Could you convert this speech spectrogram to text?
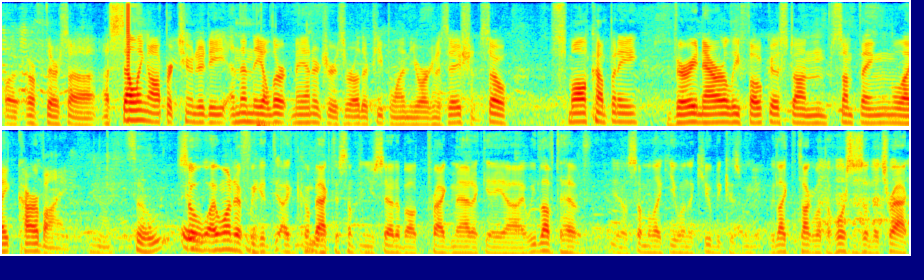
or if there's a, a selling opportunity, and then they alert managers or other people in the organization. So, small company, very narrowly focused on something like car buying. So, So I wonder if we could uh, come back to something you said about pragmatic AI. We'd love to have you know someone like you on theCUBE because we, we like to talk about the horses on the track.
